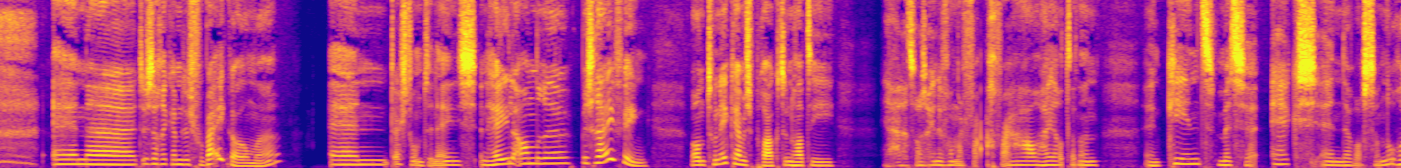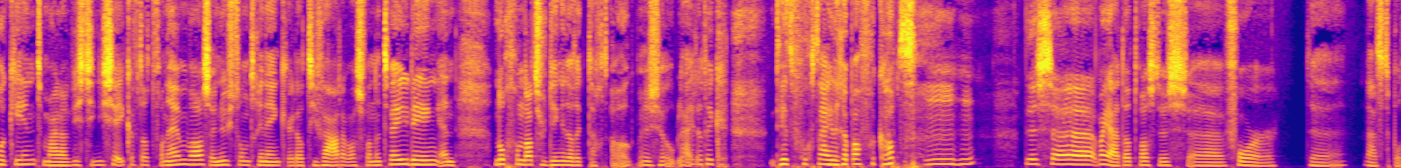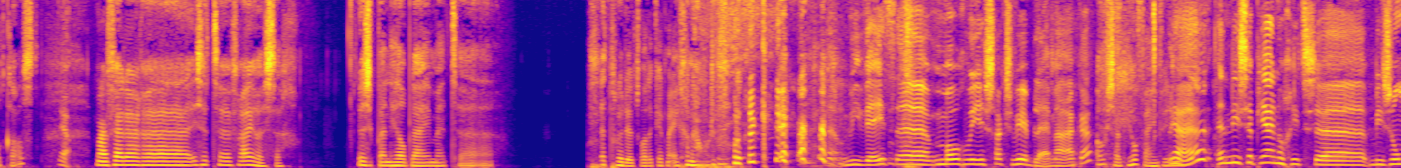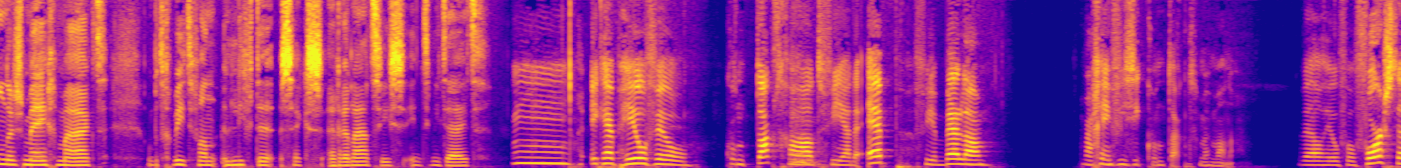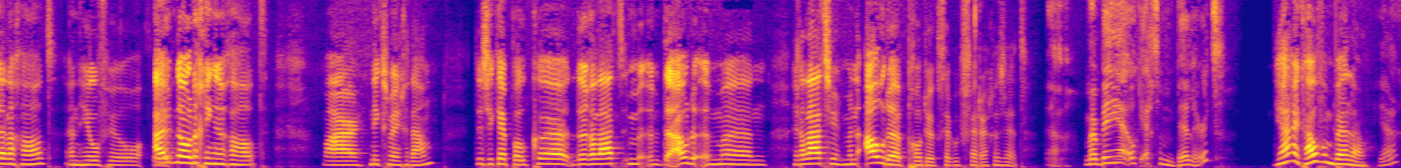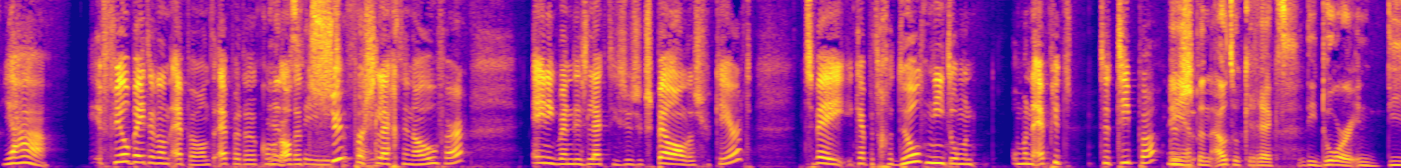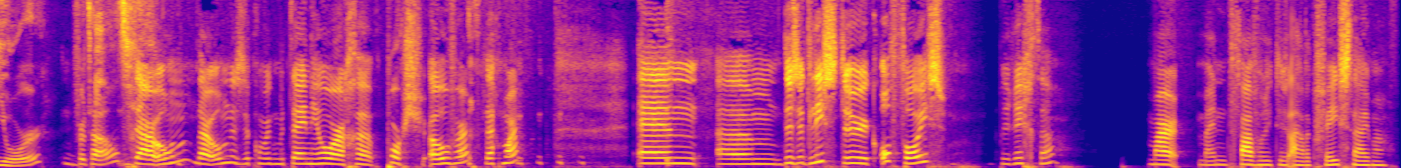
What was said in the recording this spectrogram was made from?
En eh, toen zag ik hem dus voorbij komen. En daar stond ineens een hele andere beschrijving. Want toen ik hem sprak, toen had hij... Ja, dat was een of ander vaag verhaal. Hij had dan een, een kind met zijn ex. En er was dan nog een kind. Maar dan wist hij niet zeker of dat van hem was. En nu stond er in één keer dat hij vader was van een tweeling. En nog van dat soort dingen dat ik dacht... Oh, ik ben zo blij dat ik dit vroegtijdig heb afgekapt. Mhm. Dus, eh, maar ja, dat was dus eh, voor de laatste podcast. Ja. Maar verder eh, is het vrij rustig. Dus ik ben heel blij met het product wat ik heb meegenomen keer. Nou, wie weet eh, mogen we je straks weer blij maken. Oh, zou ik heel fijn vinden. Ja, hè? en Lies, heb jij nog iets eh, bijzonders meegemaakt op het gebied van liefde, seks, relaties, intimiteit? Mm, ik heb heel veel contact gehad via de app, via bellen, maar geen fysiek contact met mannen. Wel heel veel voorstellen gehad en heel veel uitnodigingen gehad, maar niks mee gedaan. Dus ik heb ook eh, de, relatie, de oude, mijn relatie met mijn oude product heb ik verder gezet. Ja. Maar ben jij ook echt een bellert? Ja, ik hou van bellen. Ja? Ja, veel beter dan appen. Want appen, daar kom Ja, ik altijd super slecht in over. Eén, ik ben dyslectisch, dus ik spel alles verkeerd. Twee, ik heb het geduld niet om een, om een appje te typen. En je Dus hebt een autocorrect die door in Dior vertaalt. daarom, daarom. Dus dan kom ik meteen heel erg eh, Porsche over, zeg maar. En ehm, dus het liefst stuur ik of voice berichten. Maar mijn favoriet is eigenlijk FaceTimen.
